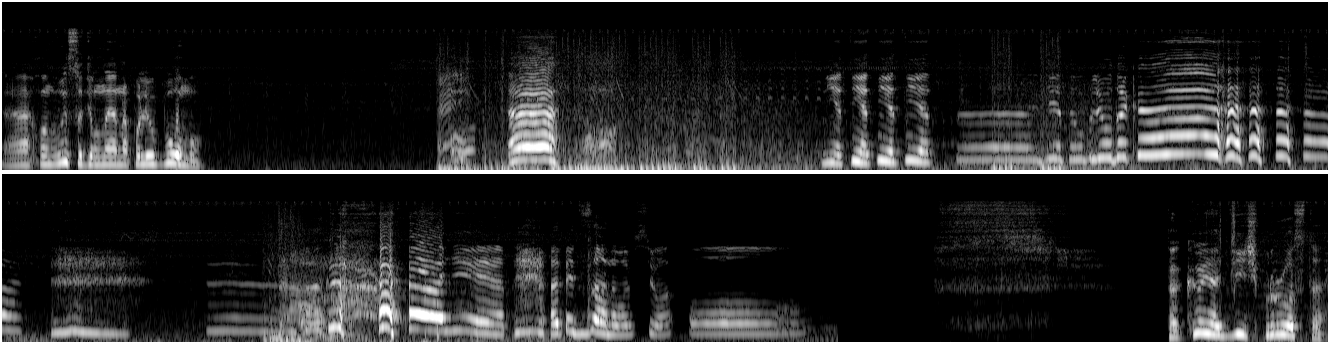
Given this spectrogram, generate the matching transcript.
Ах, он высадил, наверное, по-любому. А! Нет, нет, нет, нет. А, Где ты, ублюдок? А! А, Опять заново все. Такая дичь просто.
